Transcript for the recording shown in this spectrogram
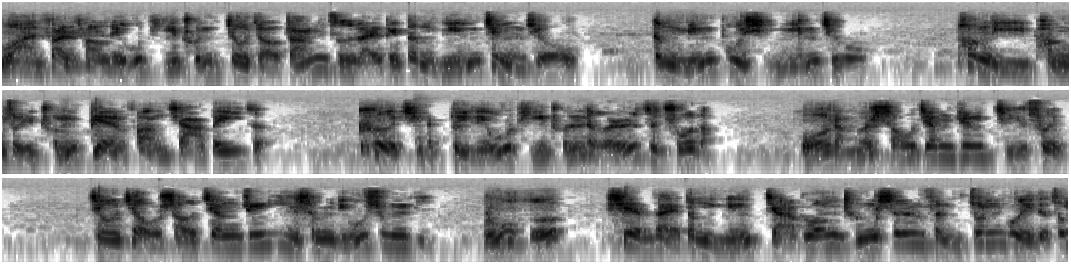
晚饭上刘体纯就叫长子来给邓明敬酒。邓明不喜饮酒，碰一碰嘴唇便放下杯子，客气的对刘体纯的儿子说道：“我长了少将军几岁。”就叫少将军一声刘兄弟，如何？现在邓明假装成身份尊贵的宗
